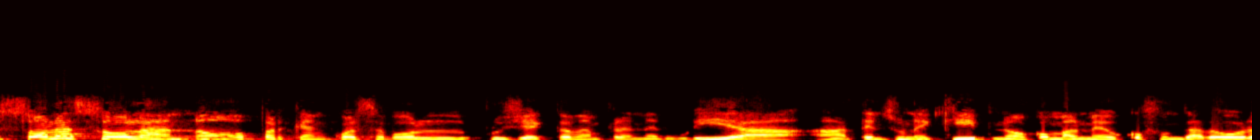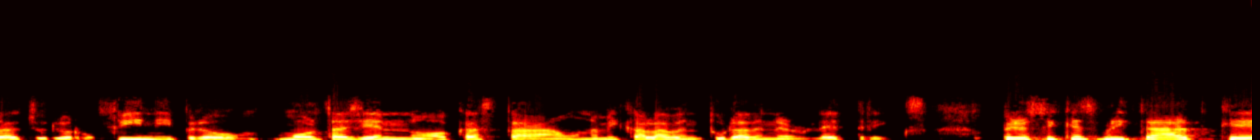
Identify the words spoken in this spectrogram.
sola, sola no, perquè en qualsevol projecte d'emprenedoria eh, tens un equip, no? com el meu cofundador, el Giulio Ruffini, però molta gent no? que està una mica a l'aventura de Neuroelectrics. Però sí que és veritat que,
